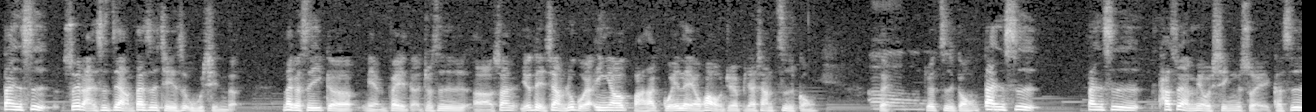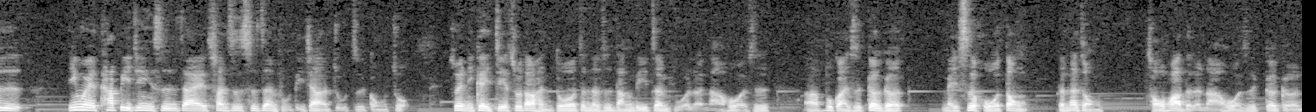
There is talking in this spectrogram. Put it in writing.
但是虽然是这样，但是其实是无形的，那个是一个免费的，就是呃，算有点像，如果要硬要把它归类的话，我觉得比较像自工，对，就自工。但是，但是它虽然没有薪水，可是因为它毕竟是在算是市政府底下的组织工作，所以你可以接触到很多真的是当地政府的人啊，或者是呃，不管是各个每次活动的那种筹划的人啊，或者是各个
